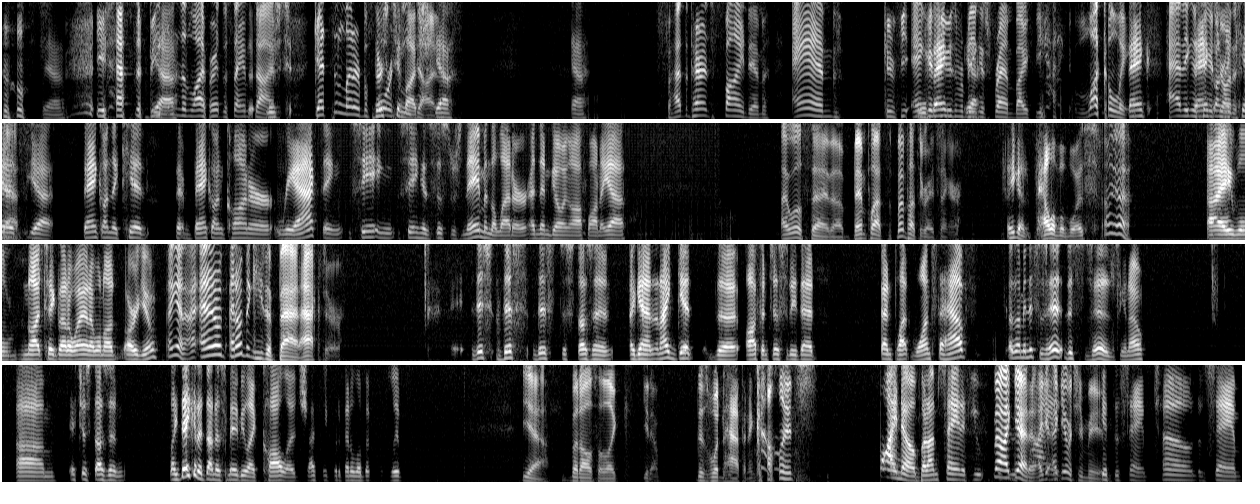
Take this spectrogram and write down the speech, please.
Yeah, he'd have to be Yeah. in the library at the same There- time. too, Get to the letter before There's too he much, does. yeah. yeah. F- Have the parents find him and confu- and Well, confuse bank- him for being yeah. his friend by luckily Bank having a bank signature on on his kid. cast. Yeah, bank on the kid. Bank on Connor reacting, seeing seeing his sister's name in the letter, and then going off on it. Yeah, I will say though, Ben Platt's Ben Platt's a great singer. He got a hell of a voice. Oh yeah. I will not take that away, and I will not argue. Again, I, I don't I don't think he's a bad actor. this this this just doesn't again and i get the authenticity that ben platt wants to have because i mean this is his this is his you know um it just doesn't like they could have done this maybe like college i think would have been a little bit more believable. Yeah, but also like you know, this wouldn't happen in college. Well, i know but i'm saying if you No, if I get it. I, get- I get what you mean. get the same tone the same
